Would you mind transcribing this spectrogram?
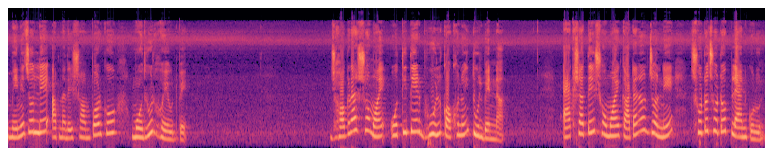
মেনে চললে আপনাদের সম্পর্ক মধুর হয়ে উঠবে। ঝগড়ার সময় অতীতের ভুল কখনোই তুলবেন না। একসাথে সময় কাটানোর জন্যে ছোট ছোট প্ল্যান করুন।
